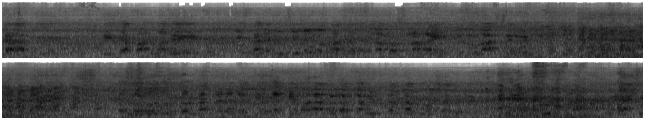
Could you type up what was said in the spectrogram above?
म्हणतात की जपानमध्ये एखाद्या दिवशी भगवानचा धक्का बसला नाही तर लोक आश्चर्य व्यक्त करतात. तसं रोज उद्धव ठाकरेंना धक्के धक्के मला तर धक्का मी धक्का करून सांगतो असे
